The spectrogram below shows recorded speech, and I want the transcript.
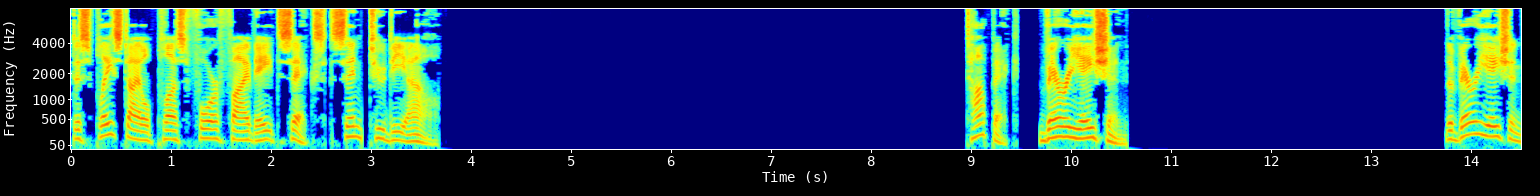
display style plus 4586 sin 2 dl topic variation The variation,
